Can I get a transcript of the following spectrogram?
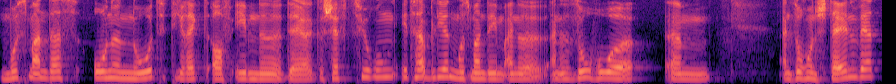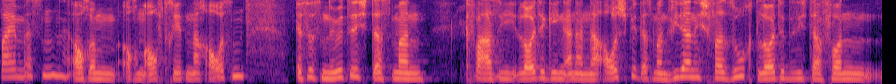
muss man das ohne Not direkt auf Ebene der Geschäftsführung etablieren? Muss man dem eine, eine so hohe, ähm, einen so hohen Stellenwert beimessen, auch im, auch im Auftreten nach außen? Ist es nötig, dass man quasi Leute gegeneinander ausspielt, dass man wieder nicht versucht, Leute, die sich davon,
